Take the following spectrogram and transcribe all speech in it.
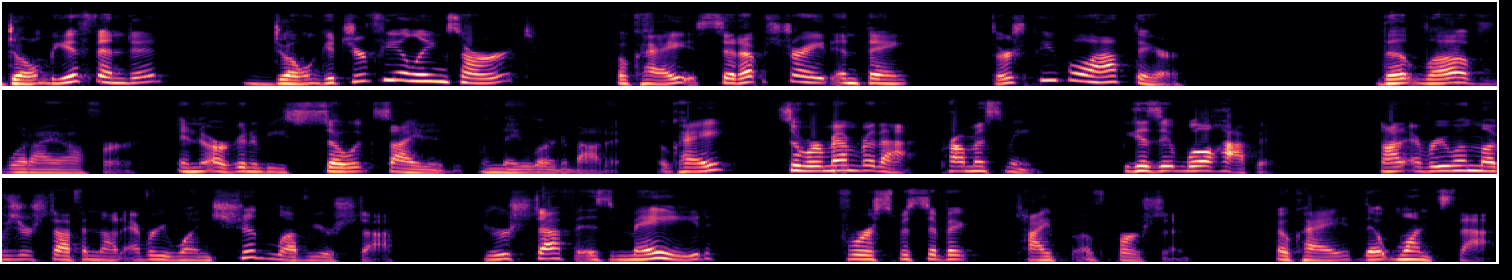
Don't be offended. Don't get your feelings hurt. Okay. Sit up straight and think there's people out there that love what I offer and are going to be so excited when they learn about it. Okay. So remember that. Promise me because it will happen. Not everyone loves your stuff and not everyone should love your stuff. Your stuff is made for a specific type of person. Okay. That wants that,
